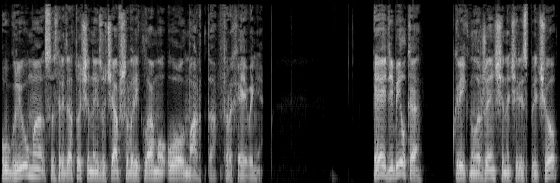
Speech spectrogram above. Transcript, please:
угрюмо сосредоточенно изучавшего рекламу Уолмарта в Ферхейвене. «Эй, дебилка!» — крикнула женщина через плечо.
